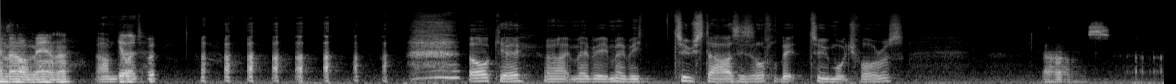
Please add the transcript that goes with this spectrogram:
Am out of mana. I'm dead. Okay, all right. maybe maybe two stars is a little bit too much for us. Comes. Uh,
